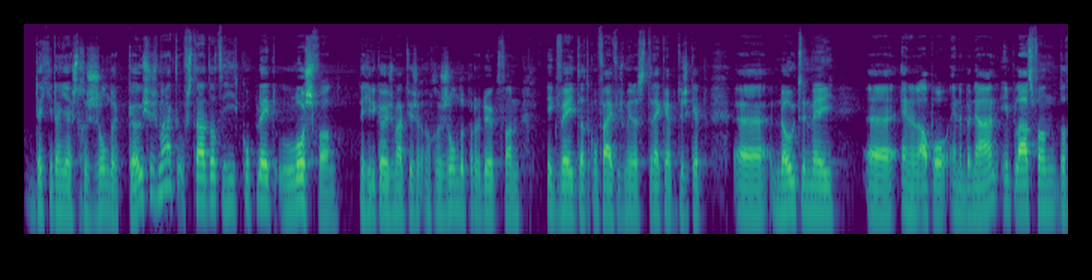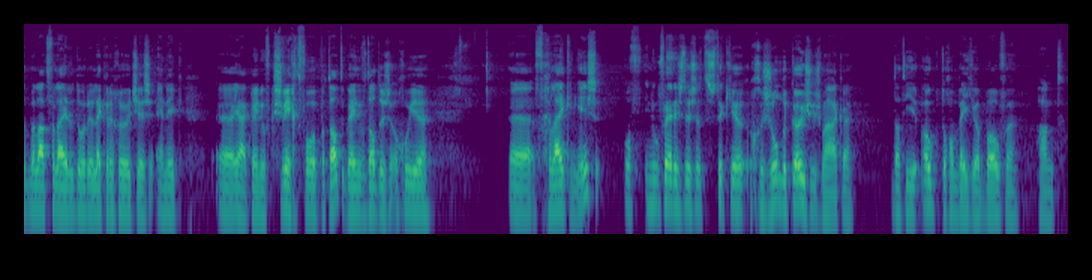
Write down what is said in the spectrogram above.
dat je dan juist gezondere keuzes maakt? Of staat dat hier compleet los van? Dat je die keuze maakt tussen een gezonde product van... ik weet dat ik om vijf uur middags trek heb, dus ik heb uh, noten mee... Uh, en een appel en een banaan. In plaats van dat ik me laat verleiden door de lekkere geurtjes. En ik, uh, ja, ik weet niet of ik zwicht voor patat. Ik weet niet of dat dus een goede vergelijking is. Of in hoeverre is dus het stukje gezonde keuzes maken, dat hier ook toch een beetje boven hangt?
